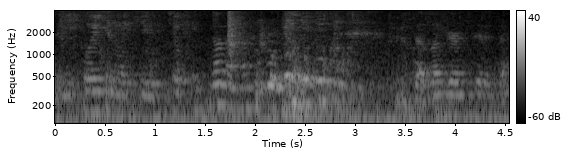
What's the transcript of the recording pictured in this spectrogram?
the equation makes you choking. No, no, no. that longer and sit it down.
